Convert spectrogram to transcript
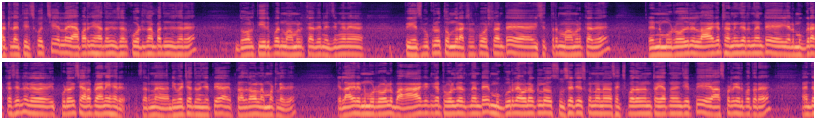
అట్లా తెచ్చుకొచ్చి ఇలా వ్యాపారం చేద్దాం చూసారు కోట్లు సంపాదన చూసారు. దోళ తీరిపోయింది మామూలు కాదు. నిజంగానే ఫేస్బుక్లో తొమ్మిది లక్షల పోస్టులు అంటే విచిత్రం మామూలు కాదు. రెండు మూడు రోజులు ఇలాగ ట్రెండింగ్ జరిగిందంటే వీళ్ళ ముగ్గురు అక్కసలు ఇప్పుడు చాలా ప్లాన్ అయ్యారు సరేనా డివైడ్ చేద్దామని చెప్పి ప్రజల వాళ్ళు నమ్మట్లేదు. ఇలాగ రెండు మూడు రోజులు బాగా ఇంకా ట్రోల్ జరుగుతుందంటే ముగ్గురు ఎవరో ఒకరు సూసైడ్ చేసుకున్నాను చచ్చిపోదామని ట్రై చేస్తున్నానని చెప్పి హాస్పిటల్కి వెళ్ళిపోతారు? అంతే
